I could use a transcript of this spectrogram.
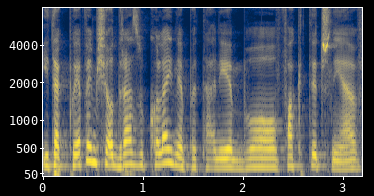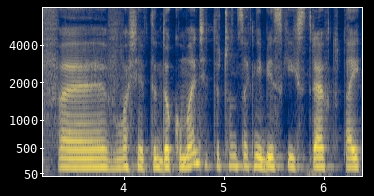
I tak pojawia mi się od razu kolejne pytanie, bo faktycznie w, właśnie w tym dokumencie dotyczącym niebieskich stref tutaj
